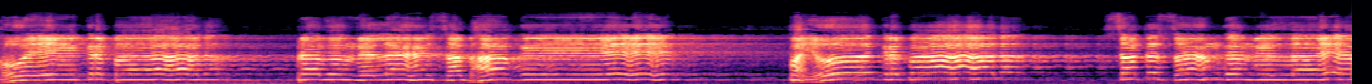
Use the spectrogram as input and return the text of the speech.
ਹੋਏ ਕਿਰਪਾਲ, ਪ੍ਰਭ ਮਿਲਹਿ ਸਭਾਗੇ। ਭਇਓ ਕਿਰਪਾਲ ਸਤ ਸੰਗ ਮਿਲਾਇਆ।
